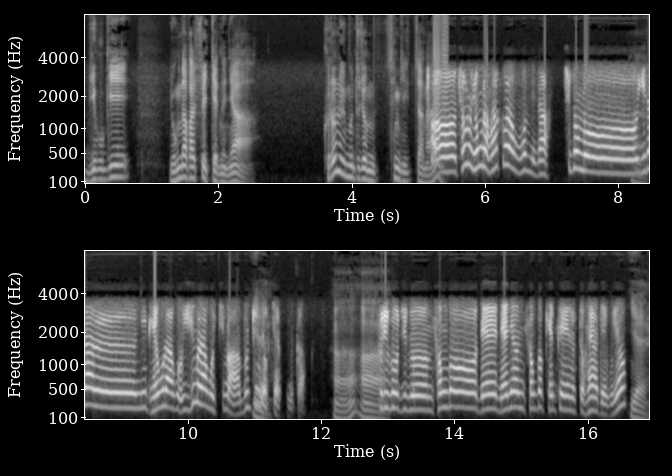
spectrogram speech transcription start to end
미국이 용납할 수 있겠느냐. 그런 의문도 좀 생기잖아요. 어, 저는 용납할 거라고 봅니다. 지금 뭐 네. 이란이 배우라고 의심을 하고 있지만 물증이 예. 없지 않습니까? 아, 아. 그리고 지금 선거 내 내년 선거 캠페인을 또 해야 되고요. 예.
